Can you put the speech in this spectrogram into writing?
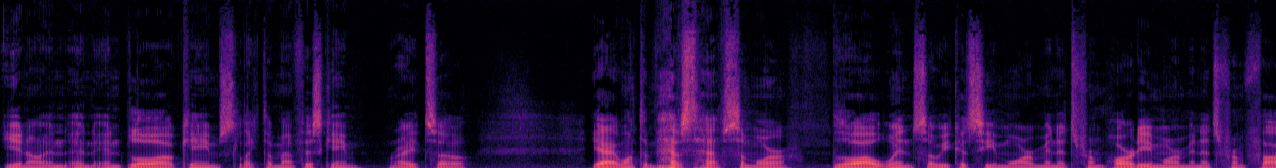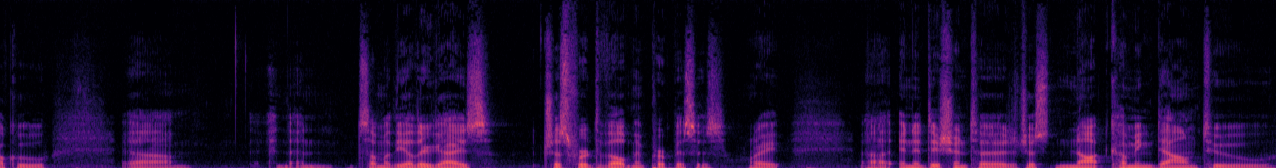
you know, in, in, in blowout games like the Memphis game, right? So, yeah, I want the Mavs to have some more blowout win so we could see more minutes from Hardy, more minutes from Facu, um, and then some of the other guys just for development purposes, right? Uh, in addition to just not coming down to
